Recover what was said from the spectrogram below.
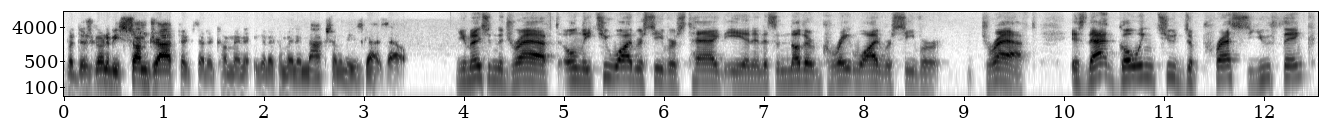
but there's going to be some draft picks that are coming going to come in and knock some of these guys out. You mentioned the draft. Only two wide receivers tagged, Ian, and it's another great wide receiver draft. Is that going to depress, you think,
